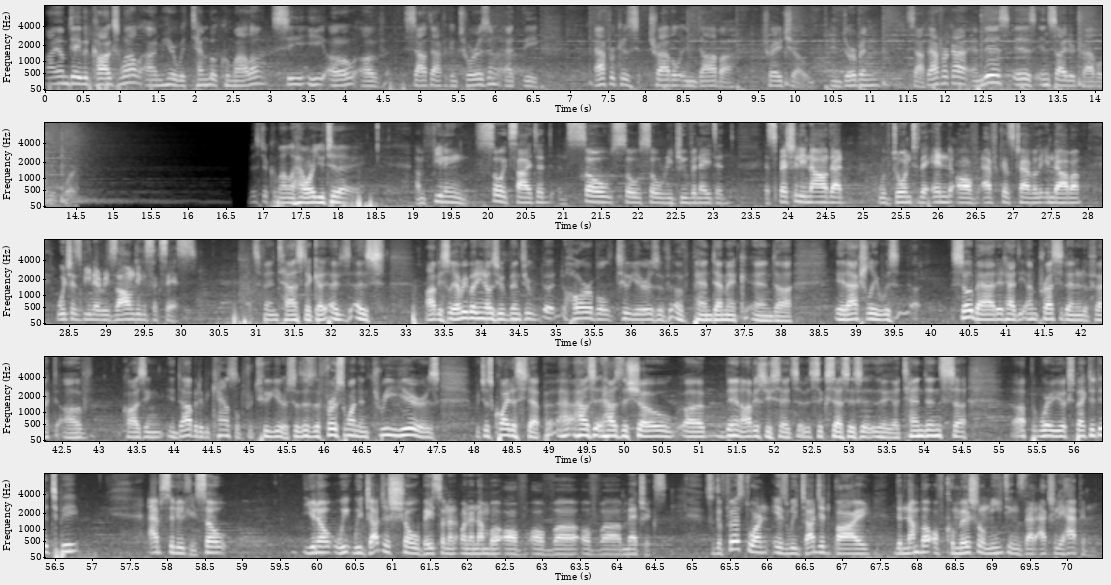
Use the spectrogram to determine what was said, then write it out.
Hi, I'm David Cogswell. I'm here with Themba Khumalo, CEO of South African Tourism at the Africa's Travel Indaba trade show in Durban, South Africa, and this is Insider Travel Report. Mr. Khumalo, how are you today? I'm feeling so excited and so, so, so rejuvenated, especially now that we've drawn to the end of Africa's Travel Indaba which has been a resounding success. That's fantastic. As, as obviously everybody knows, you've been through a horrible two years of, of pandemic, and uh, it actually was uh, so bad it had the unprecedented effect of causing Indaba to be canceled for two years. So this is the first one in three years, which is quite a step. How's it? How's the show uh, been? Obviously, you say it's a success. Is the attendance uh, up where you expected it to be? Absolutely. So, you know, we, we judge a show based on a, on a number of, of, uh, of uh, metrics. So, the first one is we judge it by the number of commercial meetings that actually happen.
